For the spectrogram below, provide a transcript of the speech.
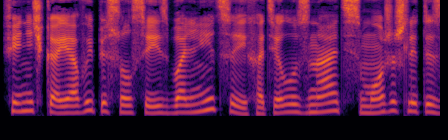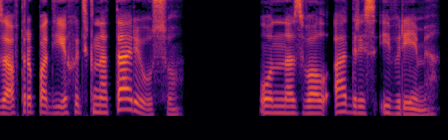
«Фенечка, я выписался из больницы и хотел узнать, сможешь ли ты завтра подъехать к нотариусу?» Он назвал адрес и время.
